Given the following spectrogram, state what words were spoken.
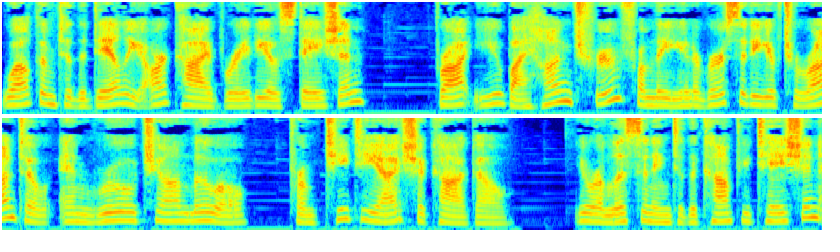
Welcome to the Daily Archive radio station, brought you by Hung Tru from the University of Toronto and Ruo Chan Luo from TTI Chicago. You are listening to the Computation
